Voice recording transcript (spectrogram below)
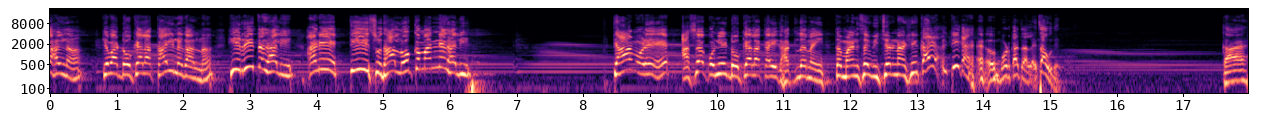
घालणं किंवा डोक्याला काही न घालणं ही रीत झाली आणि ती सुद्धा लोकमान्य झाली. त्यामुळे असं कोणी डोक्याला काही घातलं नाही. तर माणसं विचारणं अशी काय? ठीक आहे. मोडका चाललाय. जाऊ दे. काय?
